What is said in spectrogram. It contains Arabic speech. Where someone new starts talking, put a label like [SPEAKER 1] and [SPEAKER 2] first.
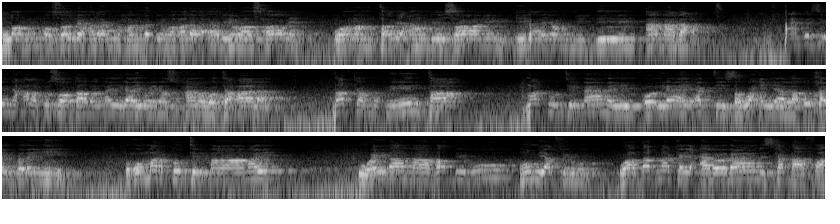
[SPEAKER 1] اللهم صل على محمد وعلى آله وأصحابه ومن تبعهم بإحسان إلى يوم الدين. أما بعد. عن درسنا حلقة سوقاتنا إلهي وإنا سبحانه وتعالى. ذاتك المؤمنين تا ilaahay agtiisa wax yaalla u khayr badan yihiin wuxuu markuu tilmaamay waidaa maa qadibuu هم يغفرون. وضد مركي عرودان اسكدافة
